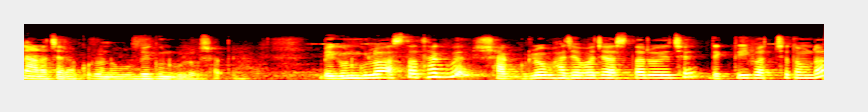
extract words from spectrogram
নাড়াচাড়া করে নেব বেগুনগুলোর সাথে। বেগুনগুলো আস্তা থাকবে, শাকগুলো ভাজা ভাজা আস্তা রয়েছে। দেখতেই পাচ্ছ তোমরা?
